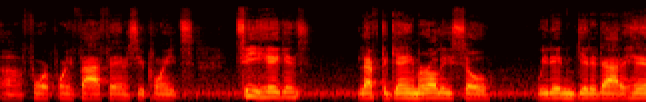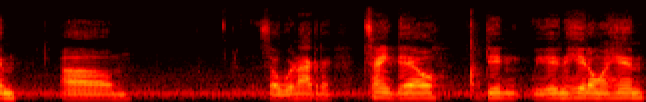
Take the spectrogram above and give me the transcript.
Uh, 4.5 fantasy points. Tee Higgins left the game early, so we didn't get it out of him. Um, so we're not gonna. Tank Dell didn't. We didn't hit on him.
